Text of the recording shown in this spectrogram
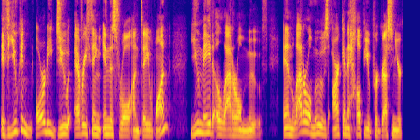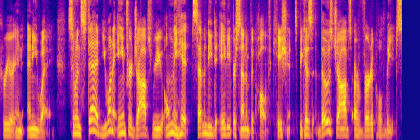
if you can already do everything in this role on day one, you made a lateral move. And lateral moves aren't going to help you progress in your career in any way. So instead, you want to aim for jobs where you only hit 70 to 80% of the qualifications because those jobs are vertical leaps.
